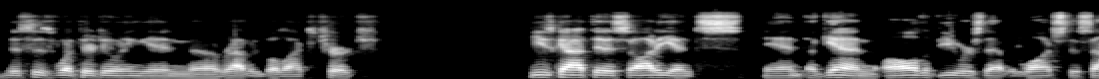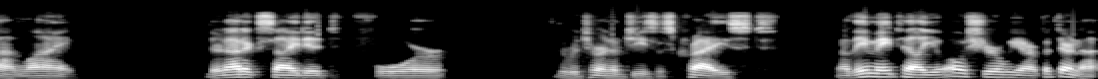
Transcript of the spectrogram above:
This is what they're doing in uh, Robin Bullock's church. He's got this audience, and again, all the viewers that would watch this online, they're not excited for the return of Jesus Christ. Now, they may tell you, oh, sure, we are, but they're not.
